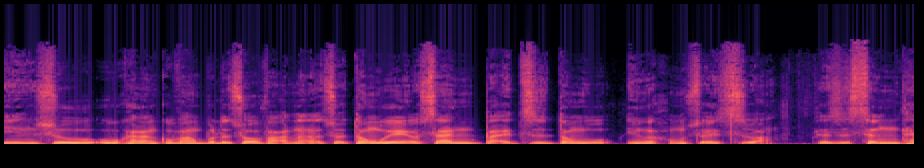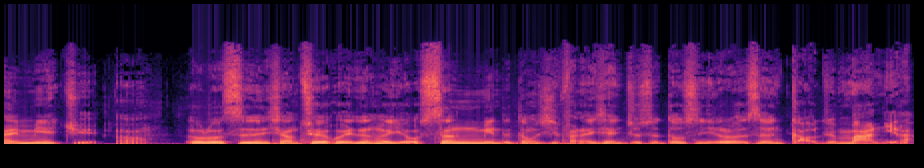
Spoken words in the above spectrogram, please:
引述乌克兰国防部的说法呢，说动物园有三百只动物因为洪水死亡，这是生态灭绝啊！俄罗斯人想摧毁任何有生命的东西，反正现在就是都是你俄罗斯人搞，就骂你了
